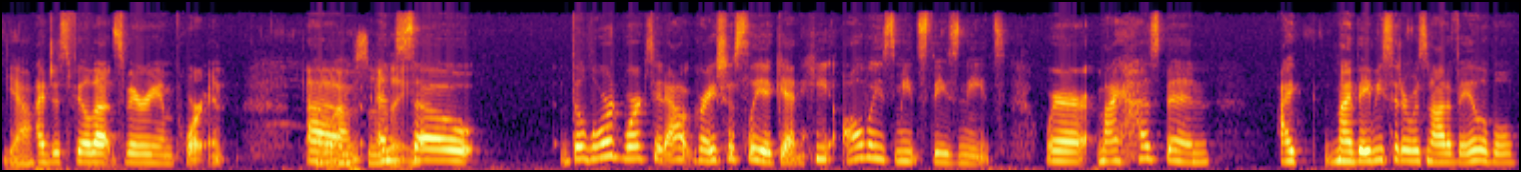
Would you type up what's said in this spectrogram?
yeah, I just feel that's very important. Oh, Um, absolutely. And so the Lord worked it out graciously again. He always meets these needs. Where my husband, I my babysitter was not available,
